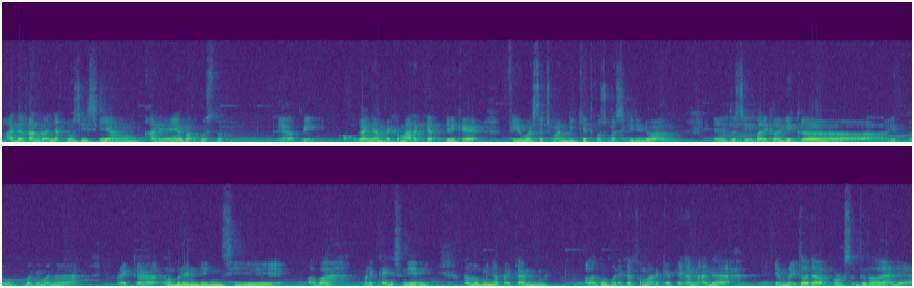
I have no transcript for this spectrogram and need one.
ada kan banyak musisi yang karyanya bagus tuh, yeah. tapi nggak nyampe ke market, jadi kayak viewersnya cuma dikit, kok cuma segini doang. Ya itu hmm. sih balik lagi ke itu, bagaimana mereka nge-branding si apa mereka sendiri, lalu menyampaikan lagu mereka ke marketnya kan ada, ya itu ada proseduralnya, ada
